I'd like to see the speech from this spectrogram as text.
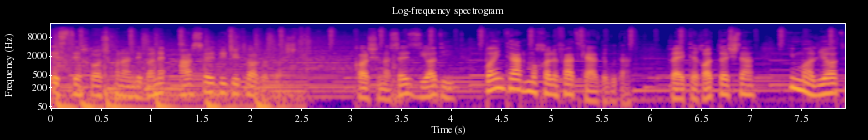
استخراج کنندگان ارزهای دیجیتال رو داشت. کارشناسای زیادی با این طرح مخالفت کرده بودند و اعتقاد داشتند این مالیات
